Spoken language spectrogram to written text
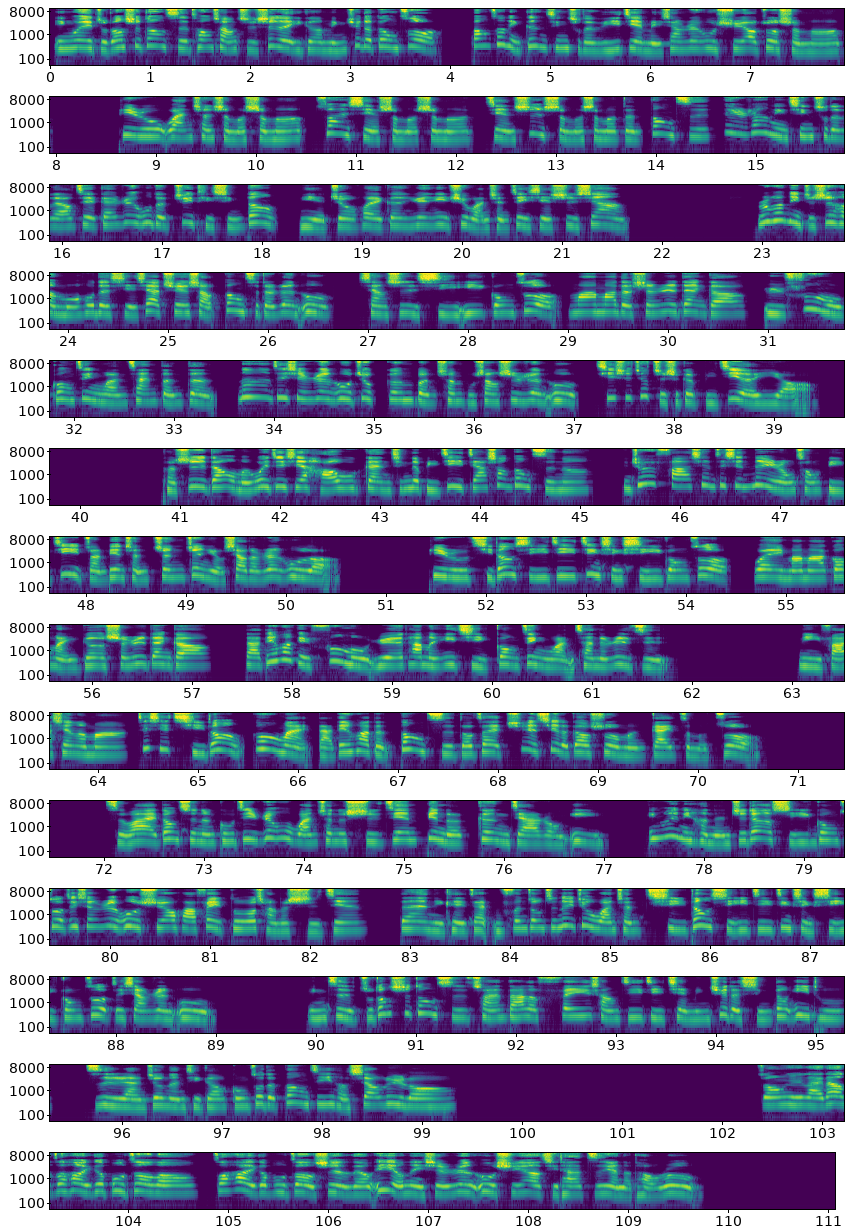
因为主动式动词通常指示了一个明确的动作，帮助你更清楚地理解每项任务需要做什么。譬如完成什么什么、撰写什么什么、检视什么什么等动词，可以让你清楚地了解该任务的具体行动，你也就会更愿意去完成这些事项。如果你只是很模糊地写下缺少动词的任务，像是洗衣工作、妈妈的生日蛋糕、与父母共进晚餐等等。那这些任务就根本称不上是任务，其实就只是个笔记而已哦。可是，当我们为这些毫无感情的笔记加上动词呢，你就会发现这些内容从笔记转变成真正有效的任务了。譬如启动洗衣机进行洗衣工作，为妈妈购买一个生日蛋糕，打电话给父母约他们一起共进晚餐的日子。你发现了吗？这些启动、购买、打电话等动词都在确切地告诉我们该怎么做。此外，动词能估计任务完成的时间变得更加容易，因为你很难知道洗衣工作这项任务需要花费多长的时间，但你可以在五分钟之内就完成启动洗衣机进行洗衣工作这项任务。因此，主动式动词传达了非常积极且明确的行动意图，自然就能提高工作的动机和效率喽。终于来到最后一个步骤喽！最后一个步骤是留意有哪些任务需要其他资源的投入。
